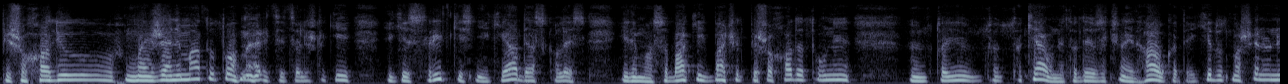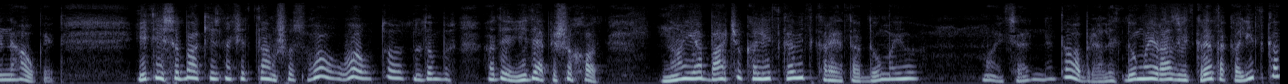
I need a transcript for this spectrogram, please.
Пішоходів майже нема тут в Америці, це лише такі якісь рідкісні, як я десь колись ідемо. Собаки бачать пішоходи, то вони то, то, таке вони тоді починають гавкати. Як їдуть машини, вони не гавкають. І ті собаки, значить, там щось вау, вау, то, а де йде пішоход. Ну, я бачу, калітка відкрита. Думаю, Ой, це не добре, але думаю, раз відкрита калітка,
